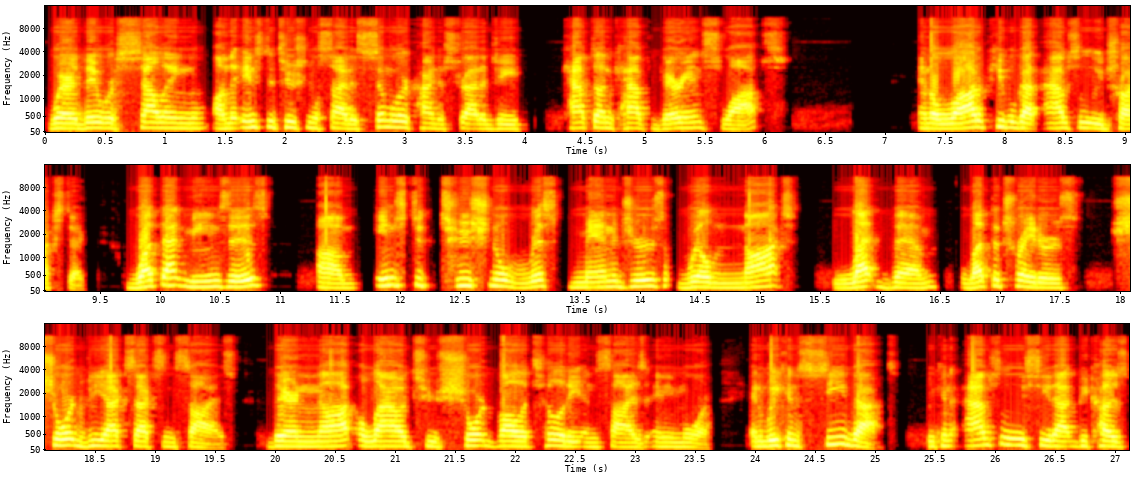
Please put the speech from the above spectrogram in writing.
where they were selling on the institutional side a similar kind of strategy, capped uncapped variance swaps. And a lot of people got absolutely truck stick. What that means is um, institutional risk managers will not let them, let the traders short VXX in size They're not allowed to short volatility in size anymore. And we can see that. We can absolutely see that because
